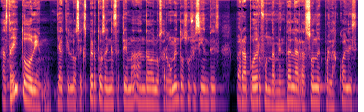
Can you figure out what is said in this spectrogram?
Hasta ahí todo bien, ya que los expertos en este tema han dado los argumentos suficientes para poder fundamentar las razones por las cuales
